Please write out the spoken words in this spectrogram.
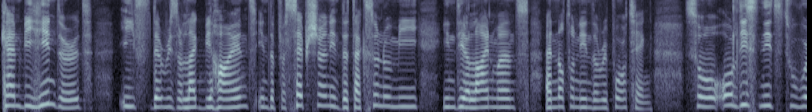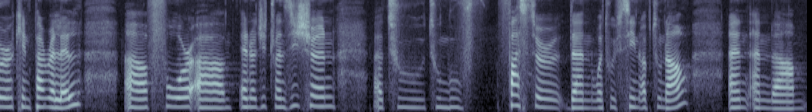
can be hindered if there is a lag behind in the perception, in the taxonomy, in the alignment, and not only in the reporting. So all this needs to work in parallel. Uh, for uh, energy transition uh, to, to move faster than what we've seen up to now, and, and um,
